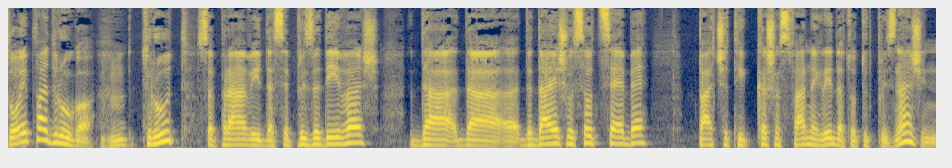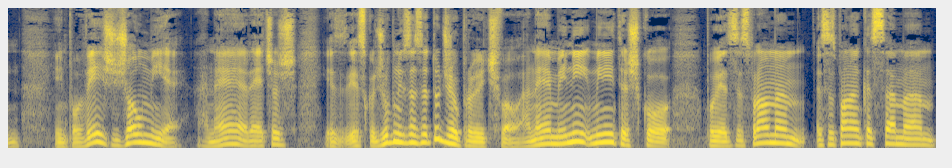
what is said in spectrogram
to je pa drugo. Uh mhm. -huh. Trud se pravi, da se prizadevaš, da, da, da daješ vse od sebe, pa če ti kakšna stvar ne gre, da to tudi priznaš in, in poveš, žal mi je. Rečeš, jaz, jaz kot župnik sem se tudi že upravičval, mi, mi ni težko povedati. Se spomnim, se spomnim, ker sem um,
